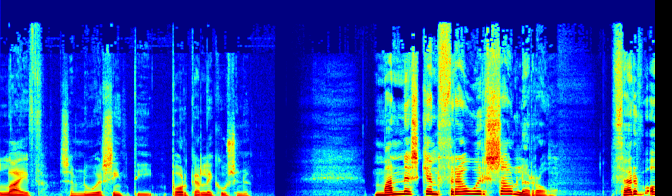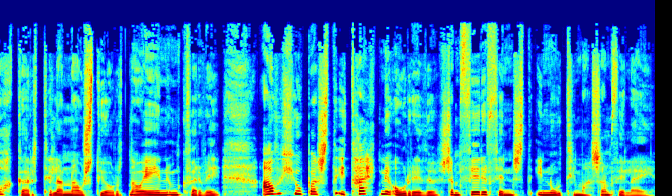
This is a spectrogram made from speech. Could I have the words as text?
Live sem nú er syngt í Borgarleikhúsinu. Manneskjan þráir sálaró. Þörf okkar til að ná stjórn á einum hverfi afhjúpast í tækni óriðu sem fyrirfinnst í nútíma samfélagi.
